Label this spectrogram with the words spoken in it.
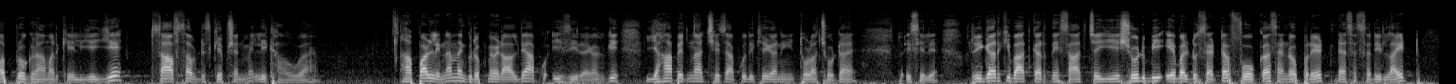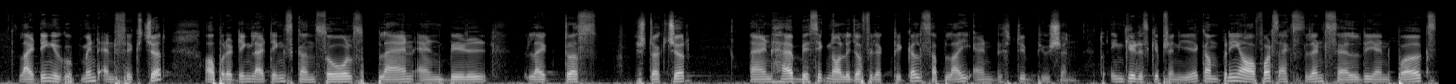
और प्रोग्रामर के लिए। ये साफ़ साफ़ डिस्क्रिप्शन में लिखा हुआ है। हाँ पढ़ लेना, मैं ग्रुप में डाल दिया, आपको इजी रहेगा, क्योंकि यहाँ पे इतना अच्छे से आपको दिखेगा नहीं, थोड़ा छोटा है तो इसीलिए। रिगर की बात करते हैं, साथ चाहिए should be able to setup focus and operate necessary light lighting equipment and fixture operating lightings consoles plan and build like trust structure and have basic knowledge of electrical supply and distribution तो इनके डिस्क्रिप्शन ये है company offers excellent salary and perks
